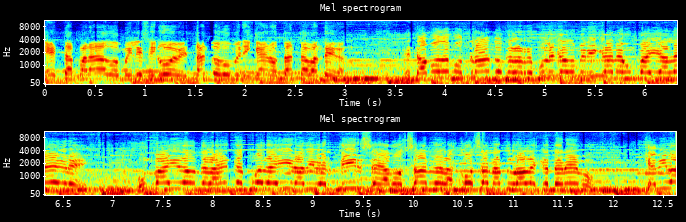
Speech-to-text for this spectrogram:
esta parada 2019? Tantos dominicanos, tanta bandera. Estamos demostrando que la República Dominicana es un país alegre, un país donde la gente puede ir a divertirse, a gozar de las cosas naturales que tenemos. ¡Que viva!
